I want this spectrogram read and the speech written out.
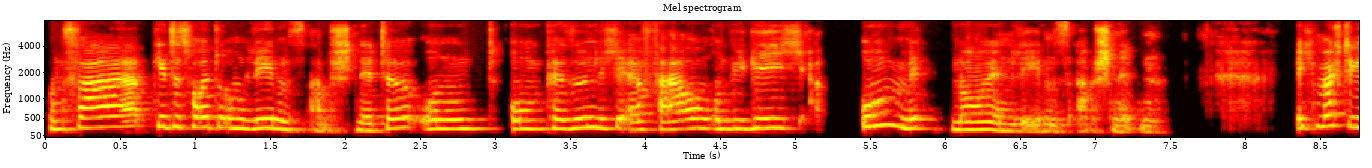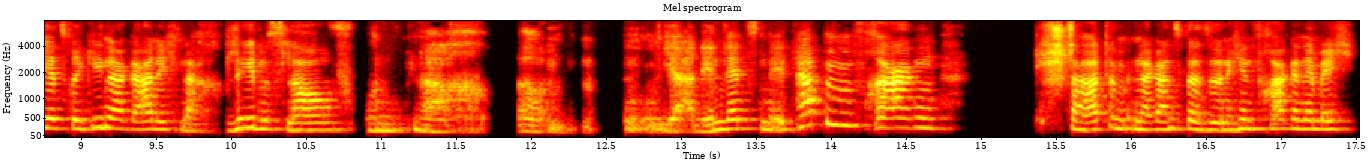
Und zwar geht es heute um Lebensabschnitte und um persönliche Erfahrungen und wie gehe ich um mit neuen Lebensabschnitten. Ich möchte jetzt Regina gar nicht nach Lebenslauf und nach ähm, ja, den letzten Etappen fragen. Ich starte mit einer ganz persönlichen Frage, nämlich,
